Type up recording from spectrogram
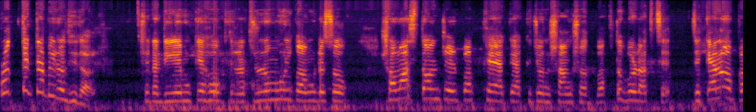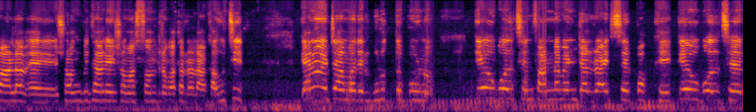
প্রত্যেকটা বিরোধী দল, সেটা ডিএমকে হোক, সেটা তৃণমূল কংগ্রেস হোক, সমাজতন্ত্রের পক্ষে এক একজন সাংসদ বক্তব্য রাখছে যে কেন সংবিধানে সমাজতন্ত্র কথাটা রাখা উচিত? কেন এটা আমাদের গুরুত্বপূর্ণ? কেউ বলছেন ফান্ডামেন্টাল রাইটস এর পক্ষে, কেউ বলছেন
